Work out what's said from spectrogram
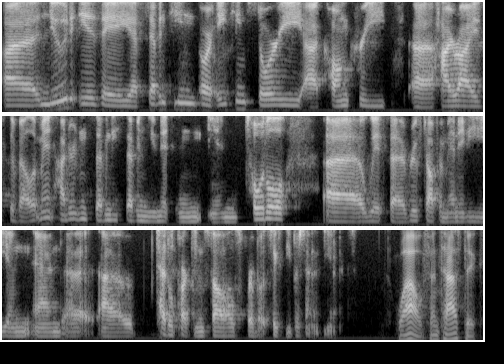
uh, Nude is a 17 or 18 story uh, concrete uh, high rise development, 177 units in in total, uh, with rooftop amenity and and uh, titled parking stalls for about 60% of the units. Wow, fantastic.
